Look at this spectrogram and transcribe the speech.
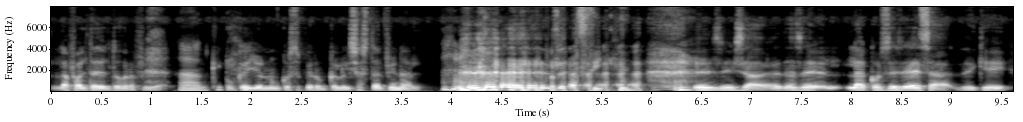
La falta de ortografía. Ah, ok. Porque yo nunca supieron que lo hice hasta el final. sí. Eh, sí, ¿sabes? Entonces, la cosa es esa, de que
